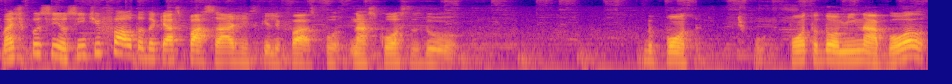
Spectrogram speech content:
Mas tipo assim, eu senti falta daquelas passagens que ele faz nas costas do do ponta. Tipo, ponta domina a bola,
